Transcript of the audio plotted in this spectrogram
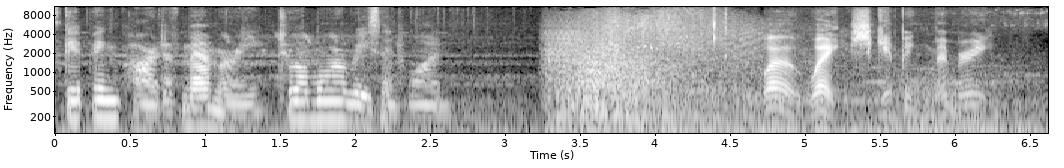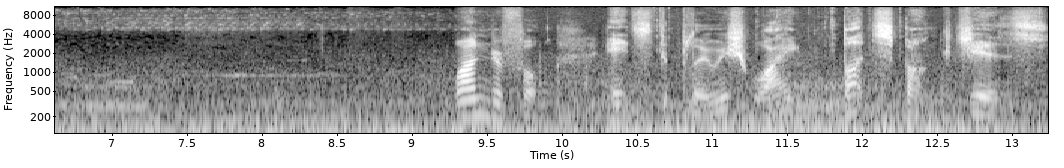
Skipping part of memory to a more recent one. Whoa, wait, skipping memory? Wonderful. It's the bluish white butt spunk jizz.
